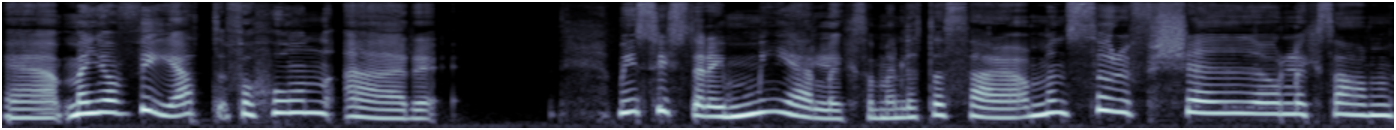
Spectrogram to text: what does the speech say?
Eh, men jag vet, för hon är min syster är mer liksom en lite så här, men surftjej och liksom,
